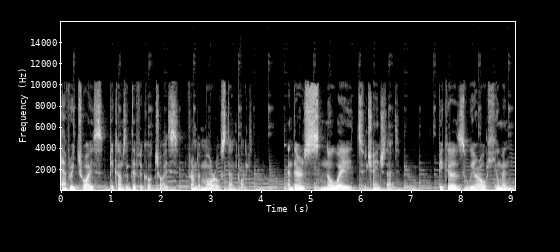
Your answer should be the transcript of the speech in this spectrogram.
every choice becomes a difficult choice from the moral standpoint. And there's no way to change that. Because we are all human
